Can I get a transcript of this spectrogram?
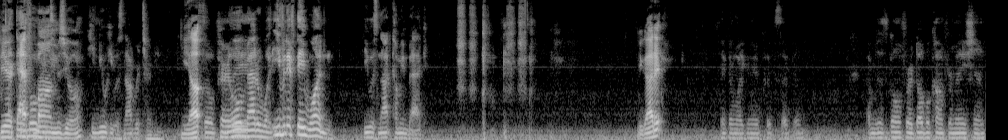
beer f bombs, yo. He knew he was not returning. Yup. so apparently, No matter what. Even if they won, he was not coming back. You got it. I think I might give me a quick second. I'm just going for a double confirmation.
